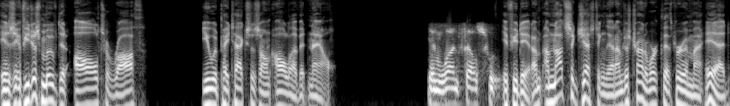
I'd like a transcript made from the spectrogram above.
is if you just moved it all to Roth, you would pay taxes on all of it now. In one fell swoop. If you did. I'm, I'm not suggesting that. I'm just trying to work that through in my head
